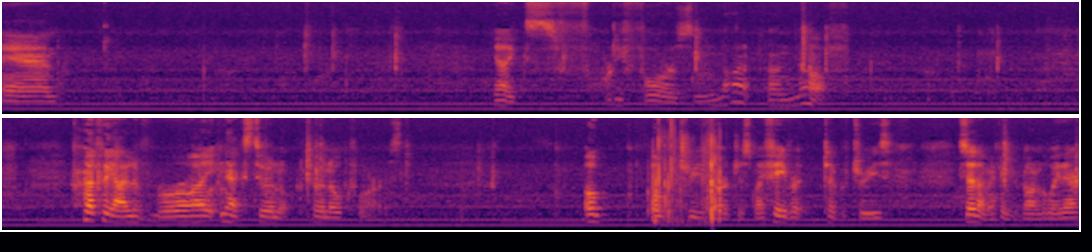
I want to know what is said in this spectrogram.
And yikes, 44 is not enough. Luckily, I live right next to an to an oak forest. Oak oak trees are just my favorite type of trees. Said that my finger got on the way there.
